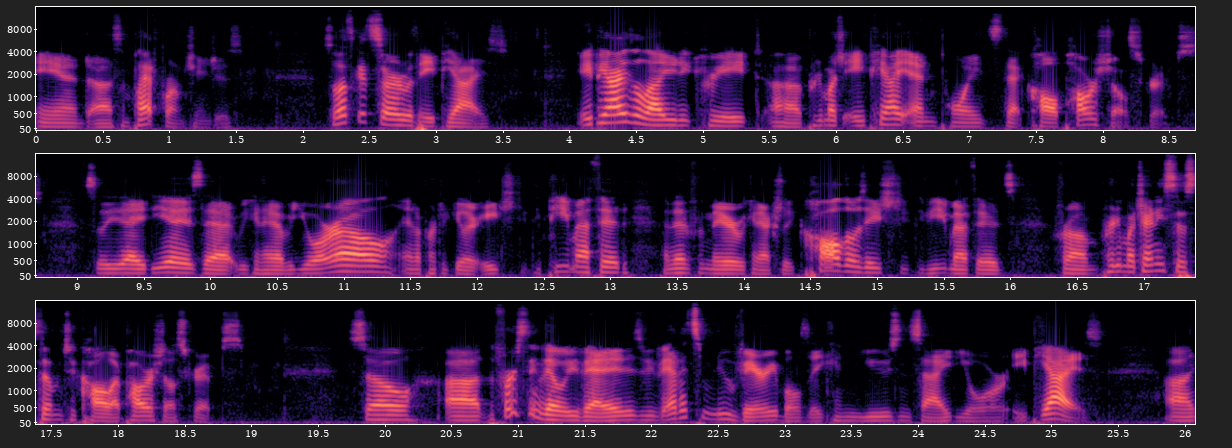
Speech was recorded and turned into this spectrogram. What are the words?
and uh, some platform changes. So let's get started with APIs. APIs allow you to create uh, pretty much API endpoints that call PowerShell scripts. So the idea is that we can have a URL and a particular HTTP method, and then from there we can actually call those HTTP methods from pretty much any system to call our PowerShell scripts. So uh, the first thing that we've added is we've added some new variables that you can use inside your APIs. Uh,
